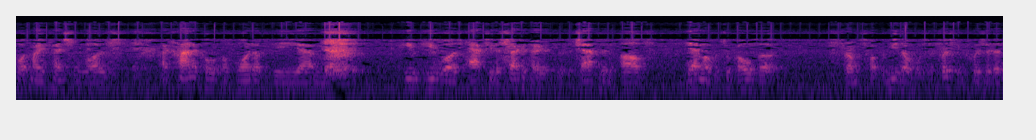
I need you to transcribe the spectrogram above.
caught my attention was a chronicle of one of the. Um, he, he was actually the secretary, the chaplain of Demo, who took over from who was the first inquisitor.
